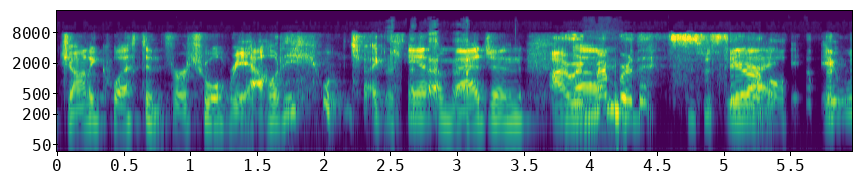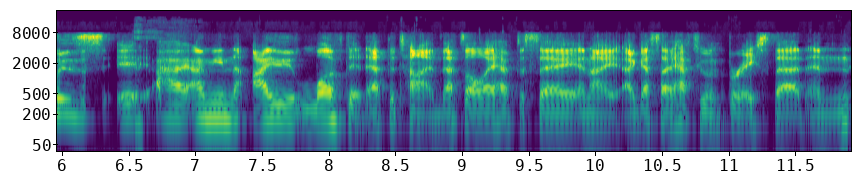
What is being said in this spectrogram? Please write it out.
Jonny Quest and virtual reality, which I can't imagine. I remember um, this. This was terrible. Yeah, it, was. It, I, I mean, I loved it at the time. That's all I have to say, and I, I guess I have to embrace that and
